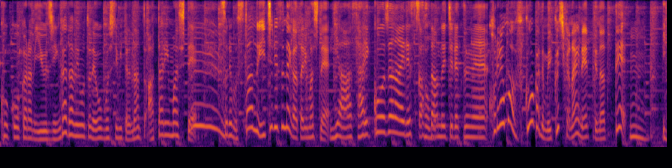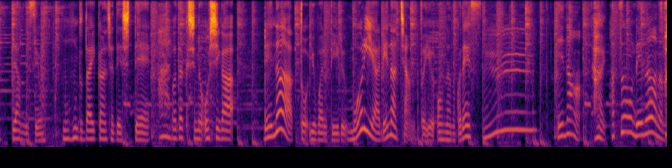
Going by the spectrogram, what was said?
高校からの友人がダメ元で応募してみたらなんと当たりまして、それもスタンド1列目が当たりまして。いやー最高じゃないですかスタンド一列目。これはもう福岡でも行くしかないねってなってうん。行ったんですよ。もう本当大感謝でして、はい。私の推しがレナーと呼ばれている守谷レナちゃんという女の子です。うーんレナー。はい。発音レナーなの？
